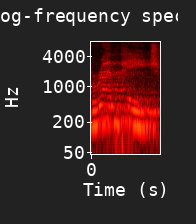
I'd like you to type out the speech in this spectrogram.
Rampage.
